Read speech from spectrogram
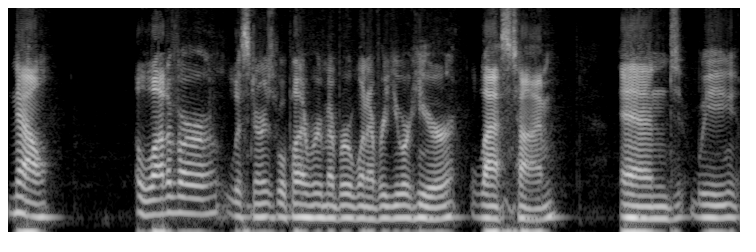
Now, a lot of our listeners will probably remember whenever you were here last time, and we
